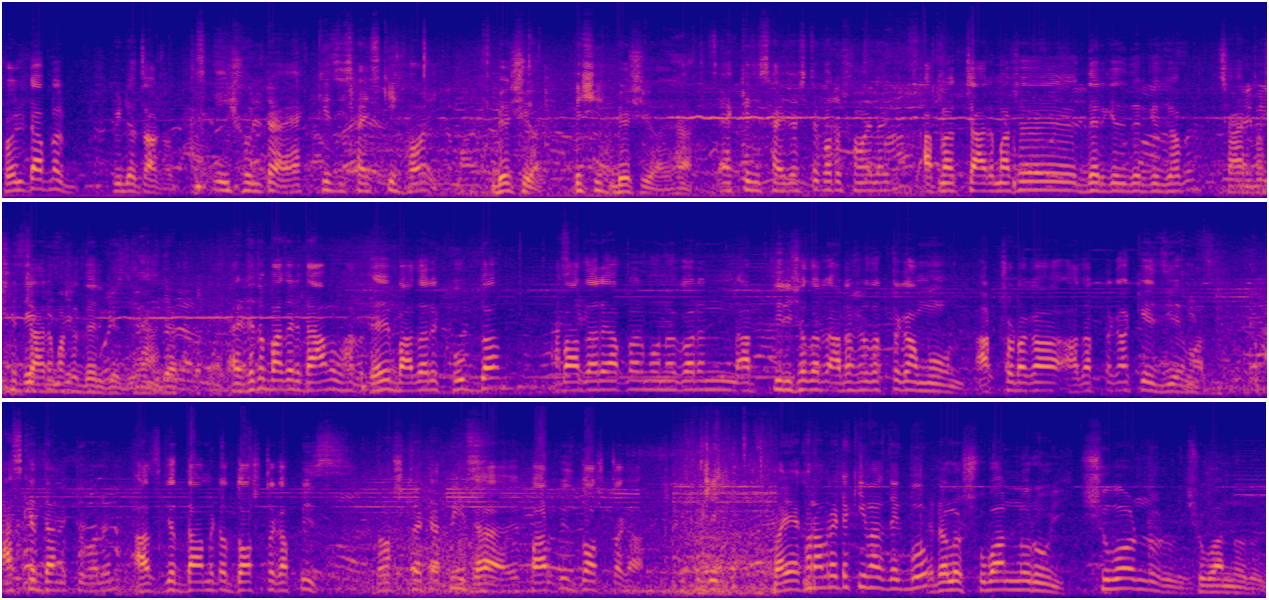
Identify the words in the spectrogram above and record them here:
শৈলটা আপনার ফিডে চাষ হচ্ছে এই শৈলটা এক কেজি সাইজ কি হয়? বেশি হয়। বেশি? বেশি হয় হ্যাঁ। এক কেজি সাইজ আসতে কত সময় লাগে? আপনার চার মাসে দেড় কেজি দেড় কেজি হবে। চার মাসে চার? মাসে দেড় কেজি হ্যাঁ। আর এটা তো বাজারে দামও ভালো। এই বাজারে খুব দাম। বাজারে আপনার মনে করেন তিরিশ হাজার আঠাশ হাজার টাকা মন আটশো টাকা হাজার টাকা কেজি মাছ আজকের দাম একটু বলেন। আজকের দাম এটা দশ টাকা পিস দশ টাকা পিস হ্যাঁ পার পিস দশ টাকা। ভাই এখন আমরা এটা কি মাছ দেখব? এটা হলো সুবর্ণ রুই। সুবর্ণ রুই। সুবর্ণ রুই।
